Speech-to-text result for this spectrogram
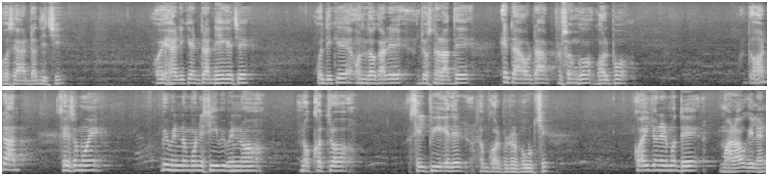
বসে আড্ডা দিচ্ছি। ওই হ্যারিকেনটা নিয়ে গেছে। ওদিকে অন্ধকারে জ্যোৎস্না রাতে এটা ওটা প্রসঙ্গ, গল্প। তো হঠাৎ সেই সময় বিভিন্ন মনীষী, বিভিন্ন নক্ষত্র, শিল্পী এদের সব গল্প টল্প উঠছে। কয়েকজনের মধ্যে মারাও গেলেন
